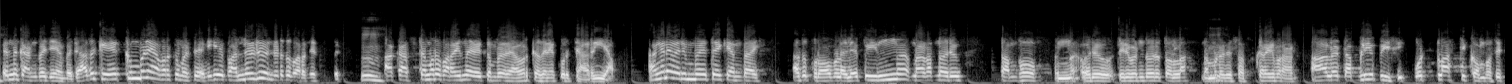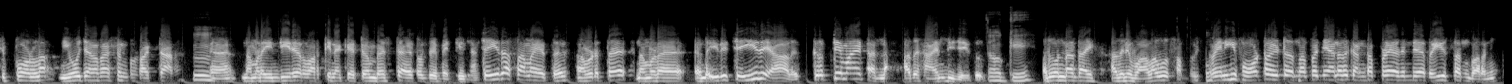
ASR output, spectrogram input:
എന്ന് കൺവേ ചെയ്യാൻ പറ്റും. അത് കേൾക്കുമ്പോഴേ അവർക്ക് മനസ്സിലായി എനിക്ക് പലരും എന്റെ അടുത്ത് പറഞ്ഞിട്ടുണ്ട്. ആ കസ്റ്റമർ പറയുന്നത് കേൾക്കുമ്പോഴേ അവർക്ക് അതിനെക്കുറിച്ച് അറിയാം. അങ്ങനെ വരുമ്പോഴത്തേക്ക് എന്തായി? അത് പ്രോബ്ലം അല്ലേ? ഇപ്പൊ ഇന്ന് നടന്നൊരു സംഭവം ഒരു തിരുവനന്തപുരത്തുള്ള നമ്മുടെ ഒരു സബ്സ്ക്രൈബറാണ് ആൾ W P C wood plastic composite ഇപ്പോൾ ഉള്ള ന്യൂ ജനറേഷൻ പ്രൊഡക്റ്റ് ആണ്. നമ്മുടെ ഇന്റീരിയർ വർക്കിനൊക്കെ ഏറ്റവും ബെസ്റ്റ് ആയിട്ടുള്ള ഒരു മെറ്റീരിയൽ ചെയ്ത സമയത്ത് അവിടുത്തെ നമ്മുടെ ഇത് ചെയ്ത ആൾ കൃത്യമായിട്ടല്ല അത് ഹാൻഡിൽ ചെയ്തത്. ഓക്കെ അതുകൊണ്ടായി അതിന് വളവ് സംഭവിച്ചു. അപ്പൊ എനിക്ക് ഫോട്ടോ ഇട്ട് തന്നപ്പോ ഞാനത് കണ്ടപ്പോഴേ അതിന്റെ റീസൺ പറഞ്ഞു.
